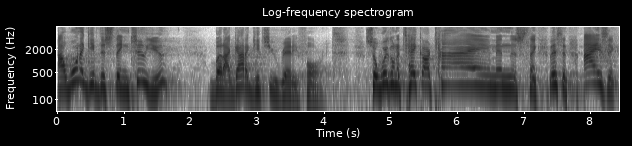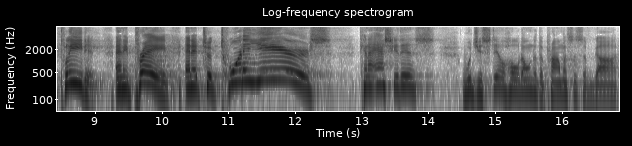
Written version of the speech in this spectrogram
I want to give this thing to you, but I got to get you ready for it. So we're going to take our time in this thing. Listen, Isaac pleaded and he prayed, and it took 20 years. Can I ask you this? Would you still hold on to the promises of God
